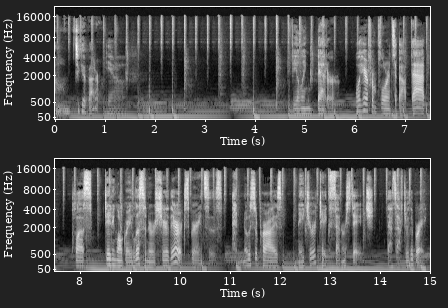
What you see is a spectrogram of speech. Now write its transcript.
um, to get better. Yeah. Feeling better. We'll hear from Florence about that. Plus, Dating While Gray listeners share their experiences. And no surprise, nature takes center stage. That's after the break.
